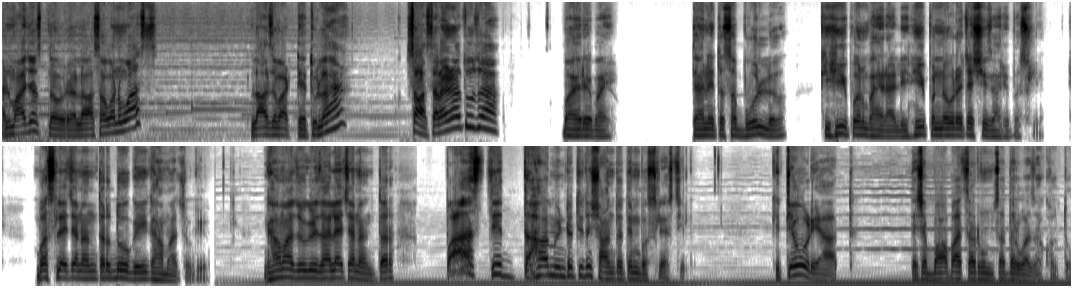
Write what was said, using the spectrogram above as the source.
आणि माझ्याच नवऱ्याला असा वनवास? लाज वाटते तुला सासरा आहे ना तुझा? बाहेर रे बाय. त्याने तसं बोललं की ही पण बाहेर आली ही पण नवऱ्याच्या शेजारी बसली. बसल्याच्या नंतर दोघेही घामाजोगी. घामाजोगी झाल्याच्यानंतर पाच ते दहा मिनटं तिथे शांततेने बसले असतील. की तेवढ्यात त्याच्या बाबाचा रूमचा दरवाजा खोलतो.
